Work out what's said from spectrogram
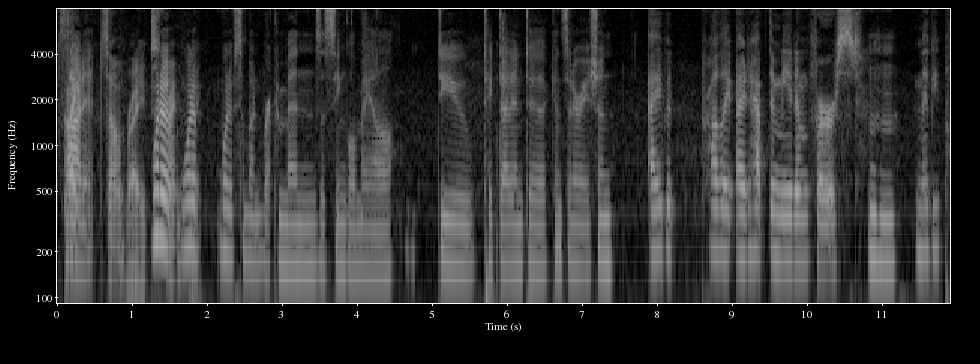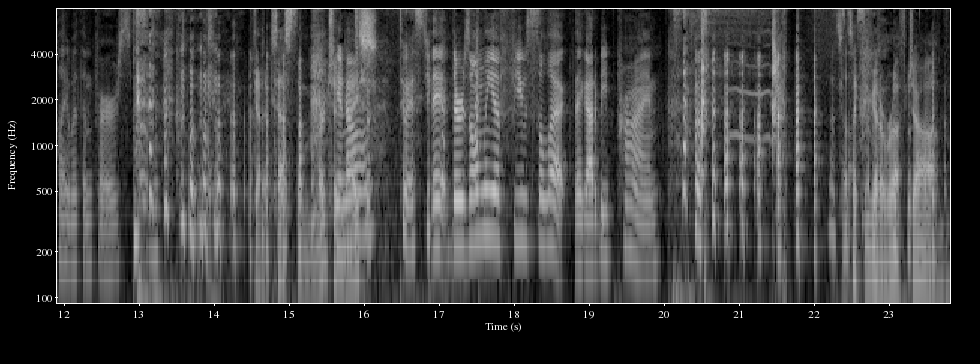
site. it. So Right. What if Right. what if what if someone recommends a single male? Do you take that into consideration? I would probably I'd have to meet him first. Mm-hmm. Maybe play with him first. Got to test the merchandise. Twist. they, there's only a few select. They got to be prime. That sounds like you got a rough job.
